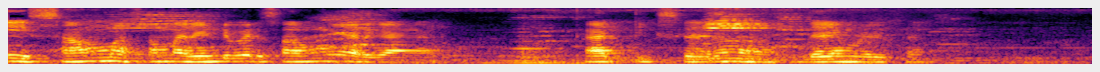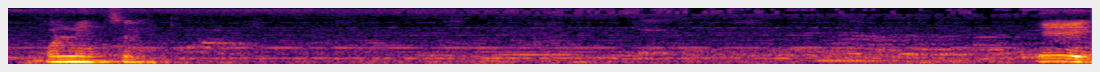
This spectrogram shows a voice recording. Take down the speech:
ஏய் செம்ம செம்ம. ரெண்டு பேரும் செம்மையாக இருக்காங்க. கார்த்திக் சாரும் ஜெயமொழி சார். ஒன்று நிமிஷம் ஏய்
